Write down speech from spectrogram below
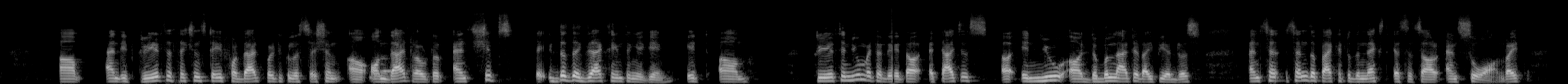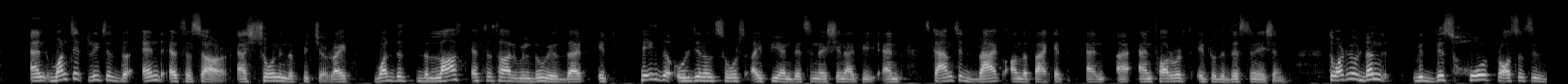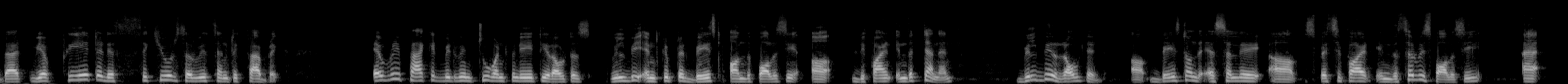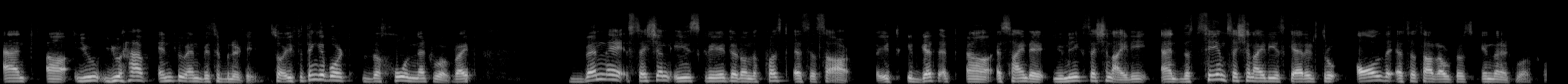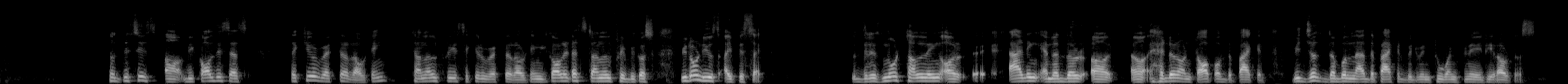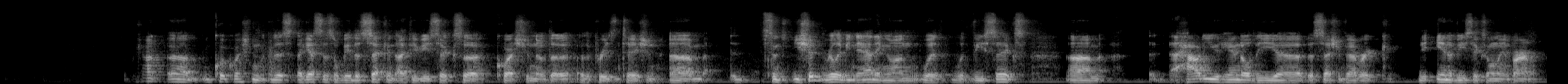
um, and it creates a session state for that particular session uh, on that router and ships. It does the exact same thing again. It um, creates a new metadata, attaches uh, a new uh, double natted IP address, and send, send the packet to the next SSR and so on, right? And once it reaches the end SSR, as shown in the picture, right, what the, the last SSR will do is that it takes the original source IP and destination IP and stamps it back on the packet and, uh, and forwards it to the destination. So what we've done with this whole process is that we have created a secure service-centric fabric. Every packet between two 128 routers will be encrypted based on the policy uh, defined in the tenant, will be routed uh, based on the SLA uh, specified in the service policy, uh, and you, you have end-to-end visibility. So if you think about the whole network, right? When a session is created on the first SSR, it, it gets uh, assigned a unique session ID, and the same session ID is carried through all the SSR routers in the network. So this is, uh, we call this as secure vector routing, tunnel-free secure vector routing. We call it as tunnel-free because we don't use IPsec. There is no tunneling or adding another uh, uh, header on top of the packet. We just double NAT the packet between two 180 routers. So Prashant, um, quick question. This, I guess this will be the second IPv6 uh, question of the of the presentation. Um, since you shouldn't really be natting on with with v6, um, how do you handle the uh, the session fabric in a v6 only environment?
